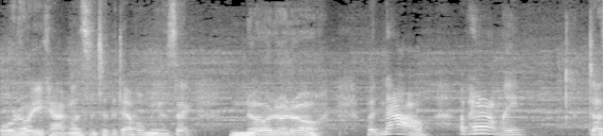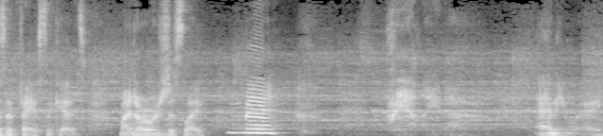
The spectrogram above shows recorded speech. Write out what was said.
oh no, you can't listen to the devil music. No, no, no. But now, apparently, doesn't face the kids. My daughter was just like, meh. Anyway,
